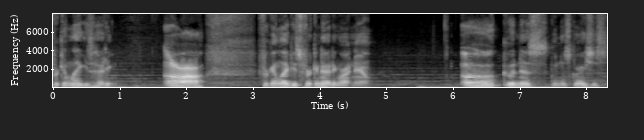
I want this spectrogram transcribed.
Freaking leg is hurting. Ah, freaking leg is freaking hurting right now. Oh goodness, goodness gracious.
